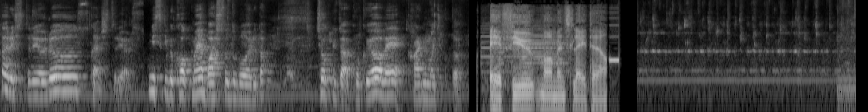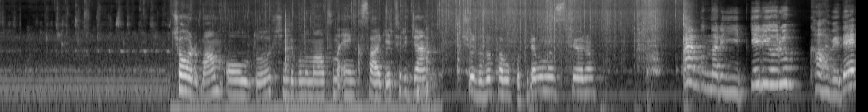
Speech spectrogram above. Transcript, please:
Karıştırıyoruz, karıştırıyoruz. Mis gibi kokmaya başladı bu arada. Çok güzel kokuyor ve karnım acıktı. A few moments later. Çorbam oldu. Şimdi bunun altını en kısa getireceğim. Şurada da tavuklu pilavımı ısıtıyorum. Ben bunları yiyip geliyorum. Kahvede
